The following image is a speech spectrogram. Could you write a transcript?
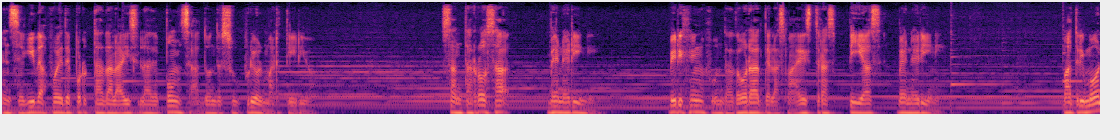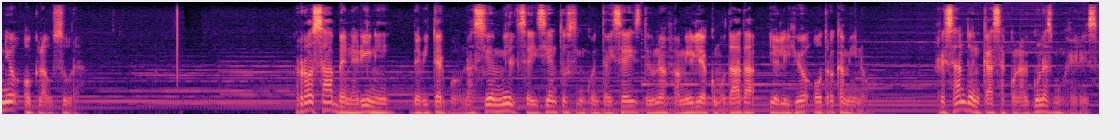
Enseguida fue deportada a la isla de Ponza, donde sufrió el martirio. Santa Rosa Venerini, Virgen fundadora de las maestras Pías Venerini. Matrimonio o clausura. Rosa Venerini de Viterbo nació en 1656 de una familia acomodada y eligió otro camino. Rezando en casa con algunas mujeres,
